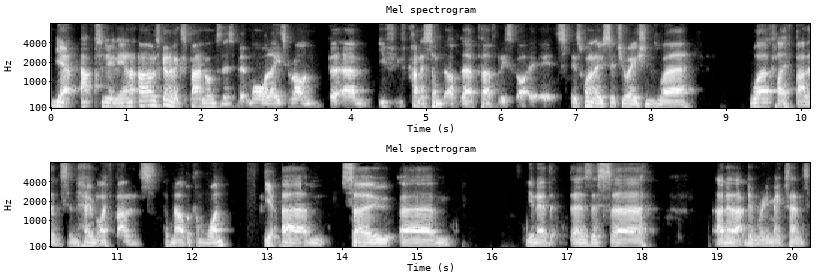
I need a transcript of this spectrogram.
yeah absolutely and i was going to expand onto this a bit more later on but um, you've, you've, kind of summed it up there perfectly scott it's it's one of those situations where work life balance and home life balance have now become one yeah um, so um, you know there's this uh, i know that didn't really make sense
